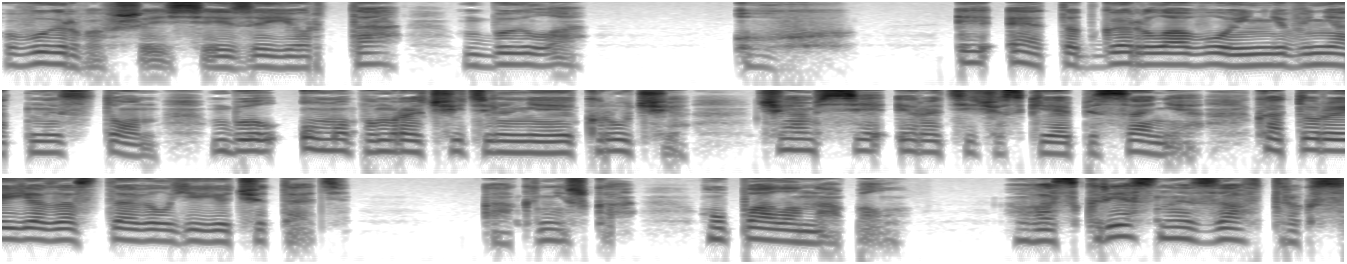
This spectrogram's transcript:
вырвавшееся из ее рта, было «Ух». И этот горловой невнятный стон был умопомрачительнее и круче, чем все эротические описания, которые я заставил ее читать. А книжка упала на пол. Воскресный завтрак с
